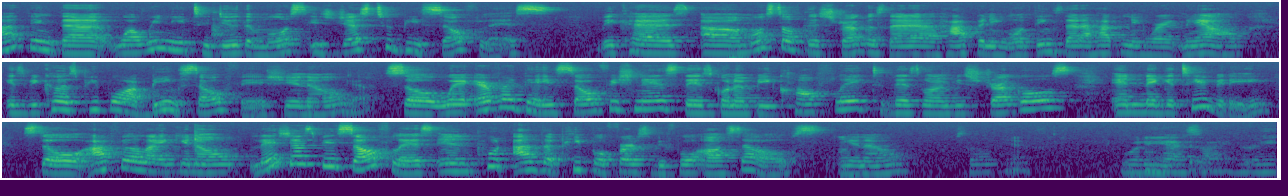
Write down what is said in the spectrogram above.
I think that what we need to do the most is just to be selfless because uh, most of the struggles that are happening or things that are happening right now is because people are being selfish, you know? Yeah. So wherever there is selfishness, there's going to be conflict, there's going to be struggles and negativity. So I feel like, you know, let's just be selfless and put other people first before ourselves, you know? So Yes. What do you Yes, feel? I agree.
